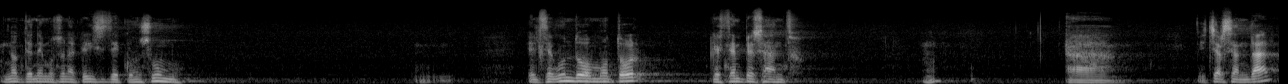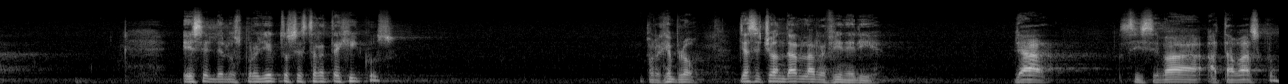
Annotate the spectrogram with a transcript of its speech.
no tenemos una crisis de consumo. El segundo motor que está empezando a echarse a andar es el de los proyectos estratégicos. Por ejemplo, ya se echó a andar la refinería. Ya si se va a Tabasco,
